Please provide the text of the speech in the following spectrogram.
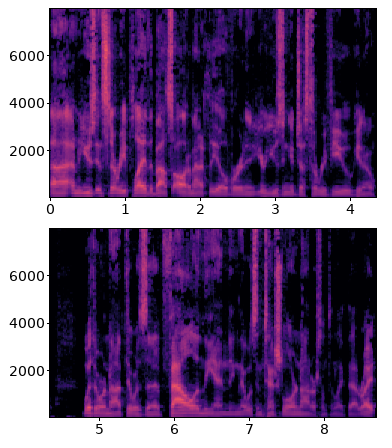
uh, and use instant replay, the bout's automatically over, and you're using it just to review, you know, whether or not there was a foul in the ending that was intentional or not, or something like that, right?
